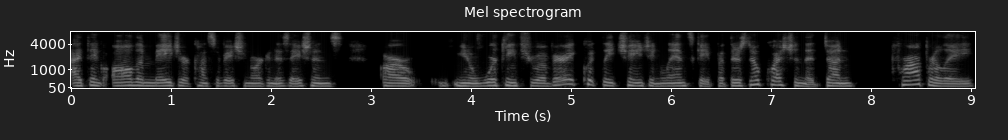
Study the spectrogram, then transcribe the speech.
I think all the major conservation organizations are you know working through a very quickly changing landscape, but there's no question that done properly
